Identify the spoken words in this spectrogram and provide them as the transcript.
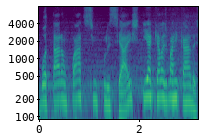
botaram 4, 5 policiais e aquelas barricadas.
